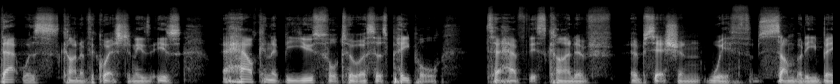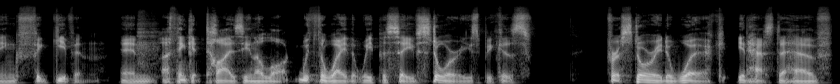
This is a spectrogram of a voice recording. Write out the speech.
that was kind of the question is, is how can it be useful to us as people to have this kind of obsession with somebody being forgiven? And I think it ties in a lot with the way that we perceive stories because for a story to work, it has to have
